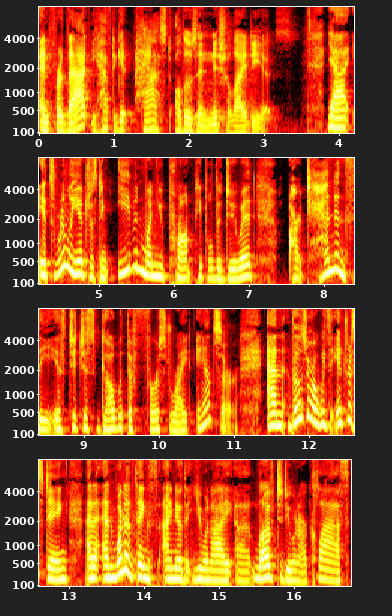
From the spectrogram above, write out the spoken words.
And for that, you have to get past all those initial ideas. Yeah, it's really interesting. Even when you prompt people to do it, our tendency is to just go with the first right answer. And those are always interesting. And, and one of the things I know that you and I uh, love to do in our class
